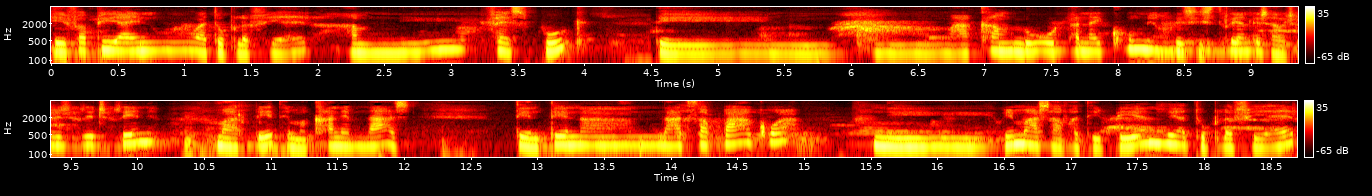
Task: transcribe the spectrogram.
efa mpihaino AWR amin'ny Facebook dia mahakamo loholona anay koa mi enregistrer an'ilay zavatra rehetra rehetra ireny aho, marobe dia mankany aminazy, dia ny tena nahatsapako aho ny hoe maha zava-dehibe ny AWR,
